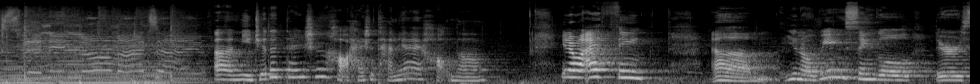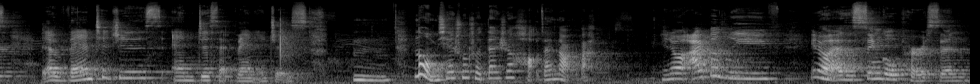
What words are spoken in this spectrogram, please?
Spending all my time. 呃，你觉得单身好还是谈恋爱好呢？ You know, I think, um, you know, being single, there's advantages and disadvantages. 嗯，那我们先说说单身好在哪儿吧。 You know, I believe, you know, as a single person,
